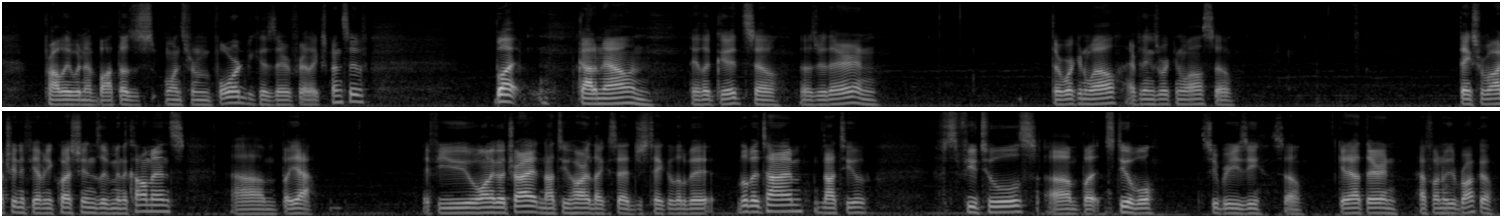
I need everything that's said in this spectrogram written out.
Probably wouldn't have bought those ones from Ford because they're fairly expensive. But got them now and they look good. So those are there and they're working well. Everything's working well. So thanks for watching. If you have any questions, leave them in the comments. Um, but yeah, if you want to go try it, not too hard. Like I said, just take a little bit, a little bit of time, not too, few tools, um, but it's doable, super easy. So get out there and have fun with your Bronco.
